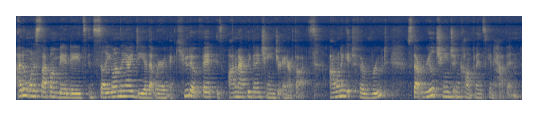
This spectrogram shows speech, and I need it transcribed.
I don't want to slap on band aids and sell you on the idea that wearing a cute outfit is automatically going to change your inner thoughts. I want to get to the root so that real change and confidence can happen.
